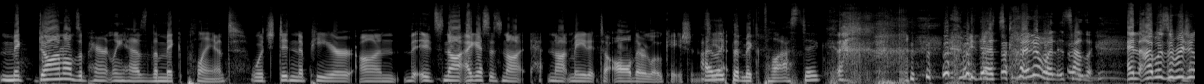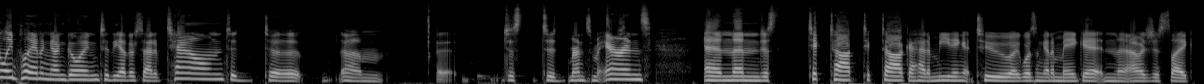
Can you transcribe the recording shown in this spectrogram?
McDonald's apparently has the McPlant, which didn't appear on. It's not. I guess it's not not made it to all their locations. I yet. like the McPlastic. I mean, that's kind of what it sounds like. and I was originally planning on going to the other side of town to to um uh, just to run some errands, and then just TikTok, TikTok. I had a meeting at two. I wasn't gonna make it, and then I was just like,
